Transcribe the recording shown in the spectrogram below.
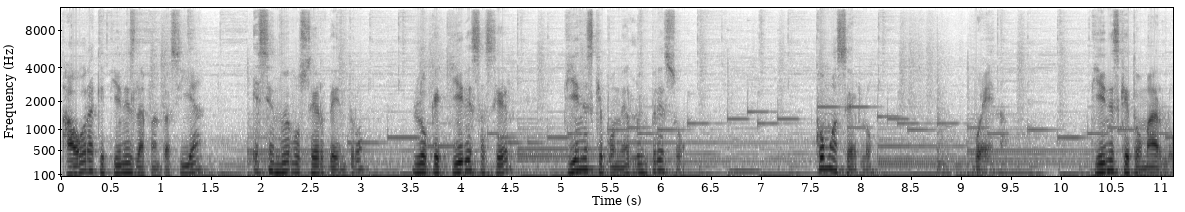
Ahora que tienes la fantasía, ese nuevo ser dentro, lo que quieres hacer, tienes que ponerlo impreso. ¿Cómo hacerlo? Bueno, tienes que tomarlo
